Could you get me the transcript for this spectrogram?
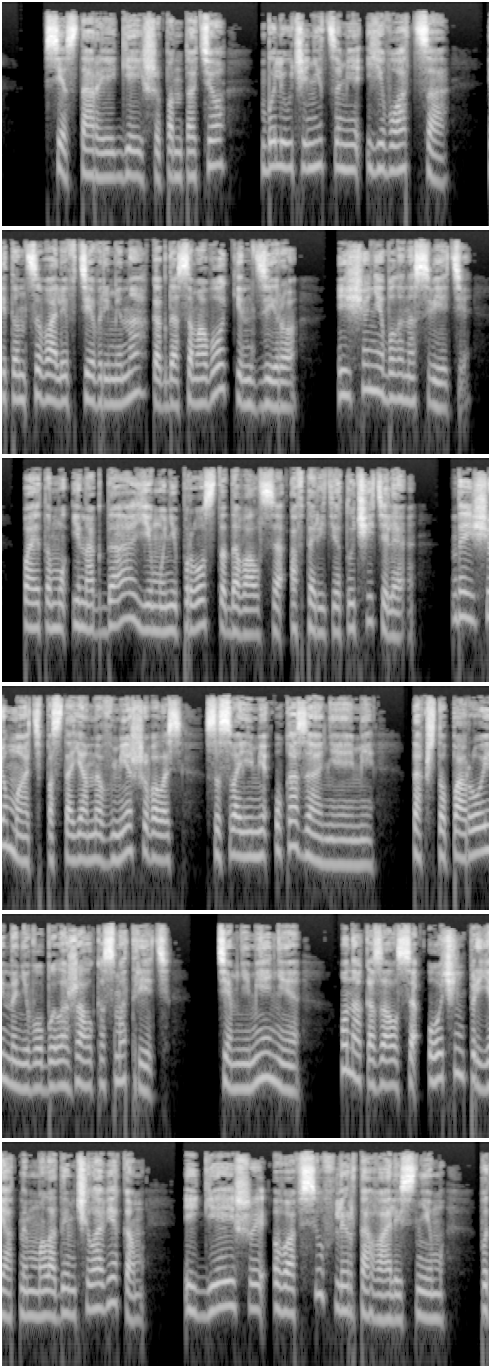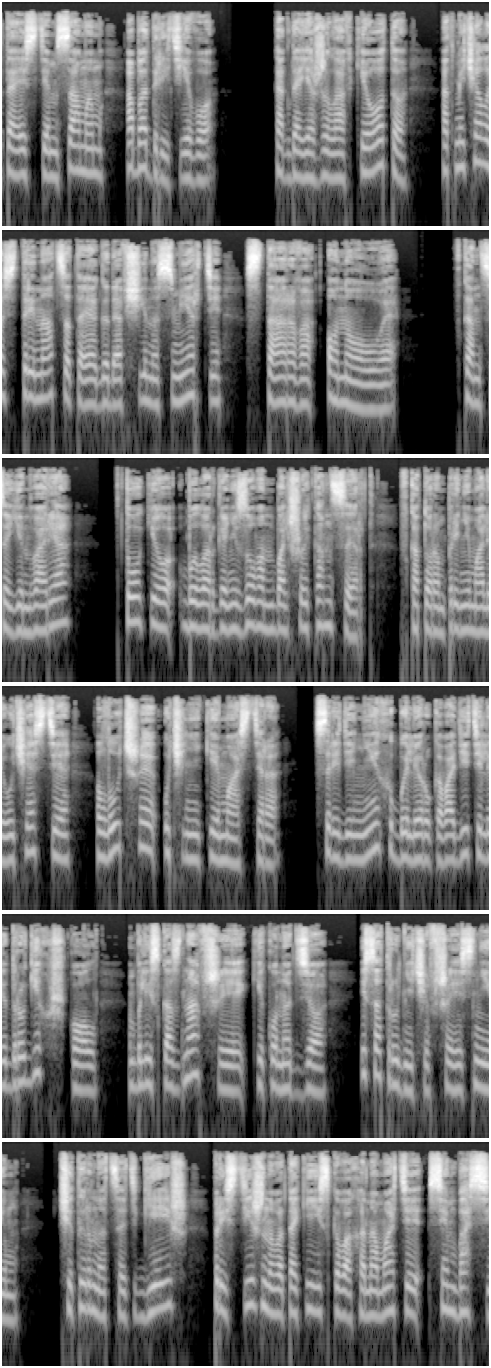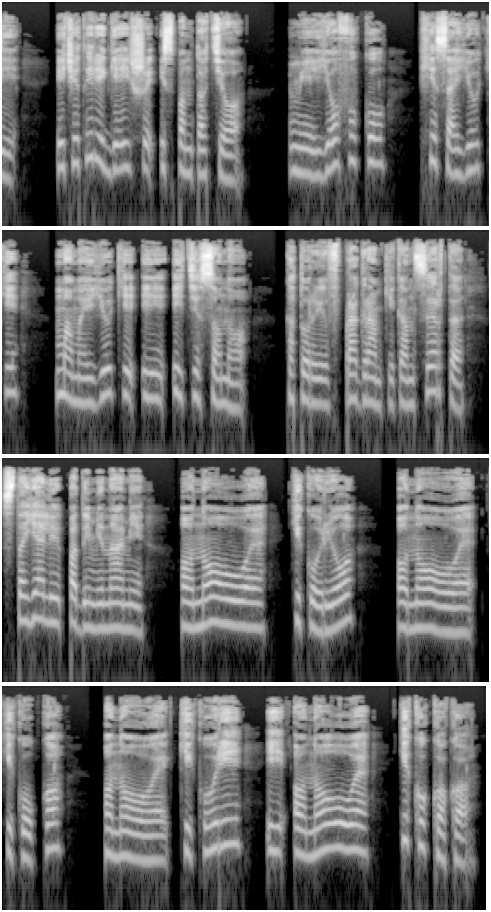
Все старые гейши Пантотё были ученицами его отца и танцевали в те времена, когда самого Киндзиро еще не было на свете, поэтому иногда ему не просто давался авторитет учителя, да еще мать постоянно вмешивалась со своими указаниями, так что порой на него было жалко смотреть. Тем не менее, он оказался очень приятным молодым человеком, и гейши вовсю флиртовали с ним, пытаясь тем самым ободрить его. Когда я жила в Киото, отмечалась тринадцатая годовщина смерти старого Оноуэ. В конце января в Токио был организован большой концерт, в котором принимали участие лучшие ученики мастера. Среди них были руководители других школ, близко знавшие Кикунодзё и сотрудничавшие с ним, 14 гейш престижного токийского ханамати Симбаси и 4 гейши из Пантотё — Миёфуку, Хисаюки, Мамэюки и Итисоно, которые в программке концерта стояли под именами Оноуэ Кикурё, Оноуэ Кикуко, Оноуэ Кикури и Оноуэ Кикукоко.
